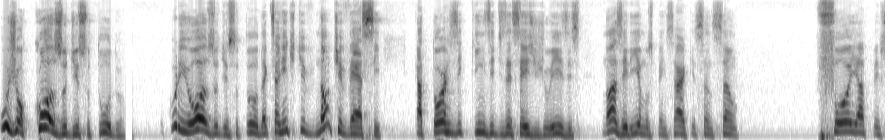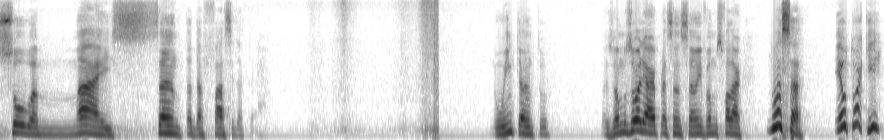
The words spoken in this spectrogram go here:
O jocoso disso tudo, o curioso disso tudo, é que se a gente não tivesse 14, 15, 16 de juízes, nós iríamos pensar que Sansão foi a pessoa mais santa da face da terra. No entanto, nós vamos olhar para Sansão e vamos falar: "Nossa, eu estou aqui.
